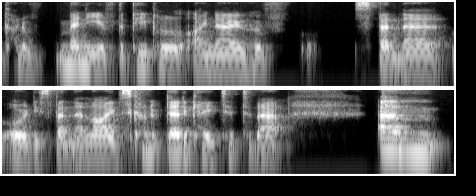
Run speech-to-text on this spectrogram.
kind of many of the people I know have spent their already spent their lives kind of dedicated to that. Um,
